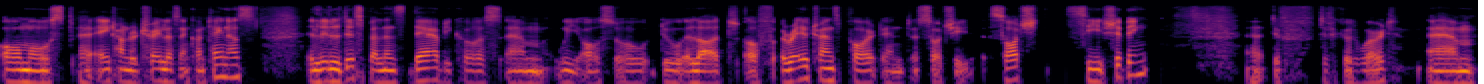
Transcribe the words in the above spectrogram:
almost uh, 800 trailers and containers. A little disbalance there because um, we also do a lot of rail transport and such sea shipping. Uh, diff difficult word. Um,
